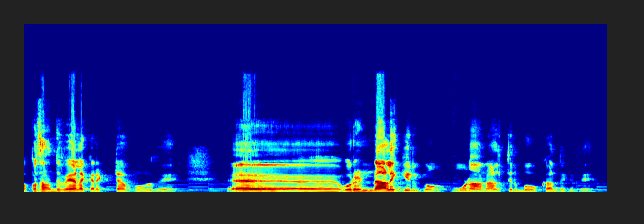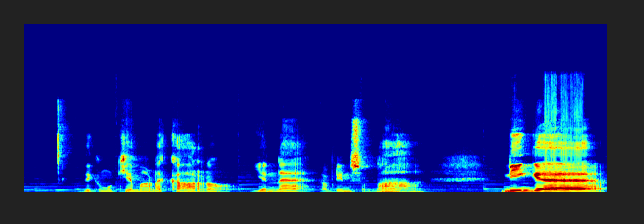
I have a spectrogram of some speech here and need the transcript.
அப்போ தான் அந்த வேலை கரெக்டாக போகுது. ஒரு ரெண்டு நாளைக்கு இருக்கும் மூணாவது நாள் திரும்ப உட்காந்துக்குது. இதுக்கு முக்கியமான காரணம் என்ன அப்படின்னு சொன்னால் நீங்கள்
